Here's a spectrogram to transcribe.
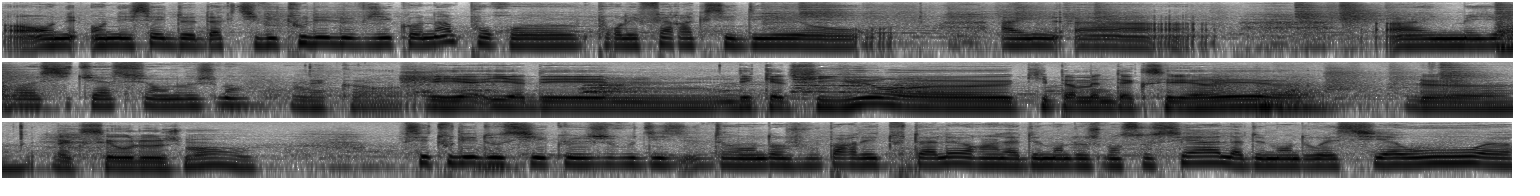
on, on, essaye d'activer tous les leviers qu'on a pour, euh, pour les faire accéder à, une, à, une meilleure situation en logement. D'accord. Et il y, a des, des, cas de figure qui permettent d'accélérer l'accès au logement c'est tous les dossiers que je vous dis, dont, je vous parlais tout à l'heure, hein, la demande de logement social, la demande au SIAO, euh,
